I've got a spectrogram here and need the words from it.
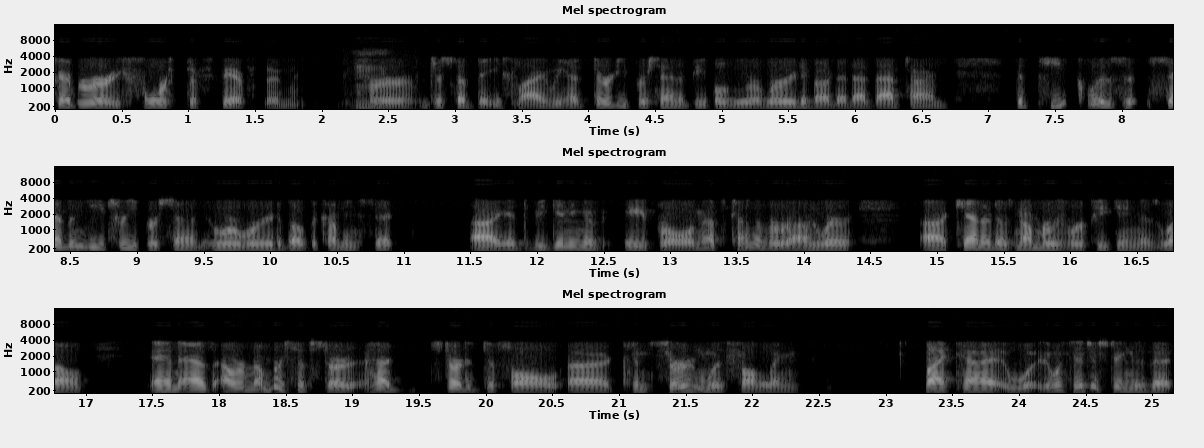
February 4th to 5th, and mm. for just a baseline, we had 30% of people who were worried about it at that time. The peak was 73% who were worried about becoming sick uh, at the beginning of April, and that's kind of around where uh, Canada's numbers were peaking as well. And as our numbers have started had started to fall, uh, concern was falling. But uh, w- what's interesting is that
